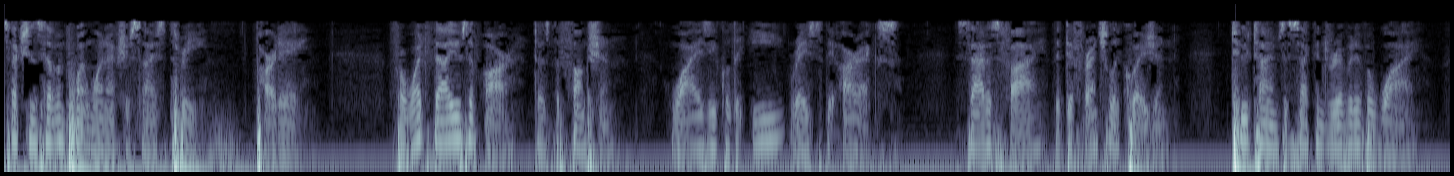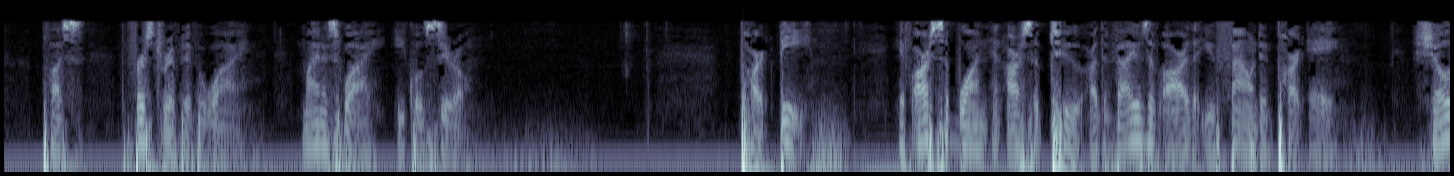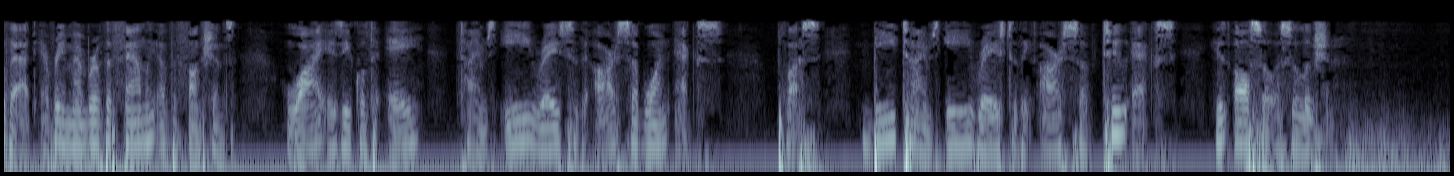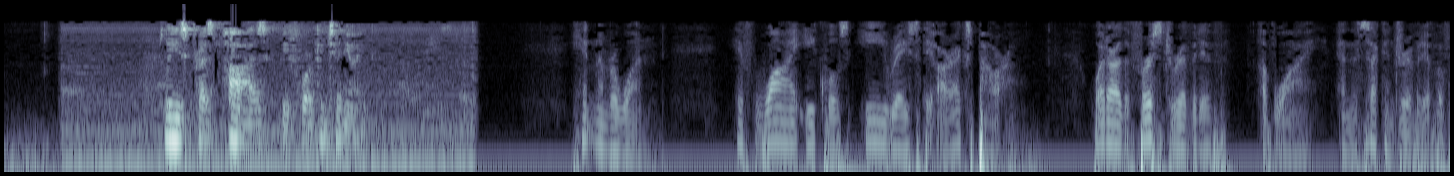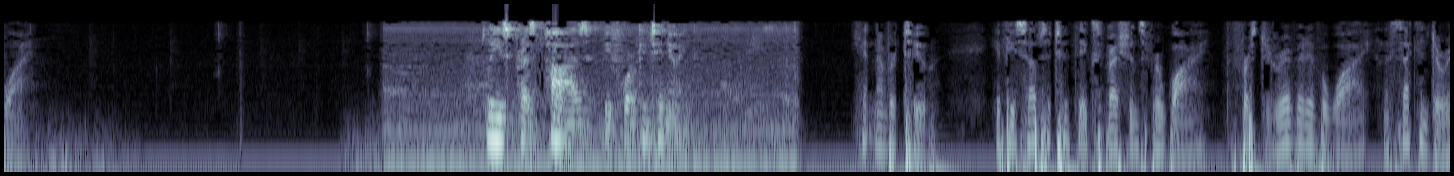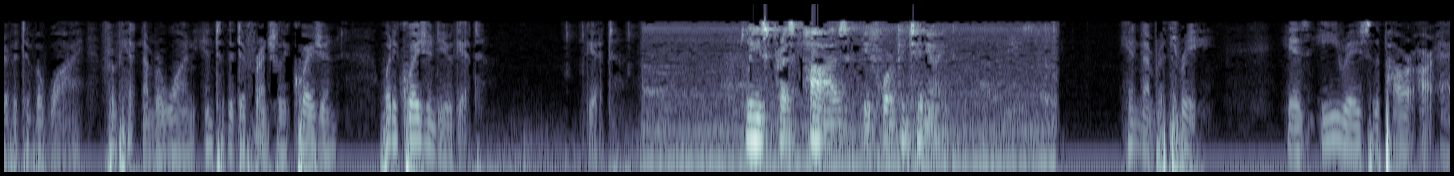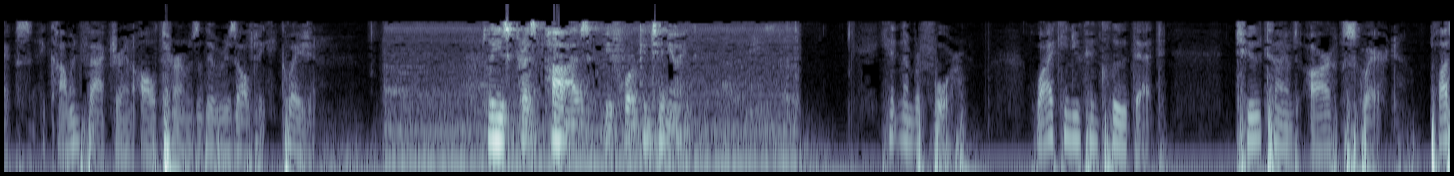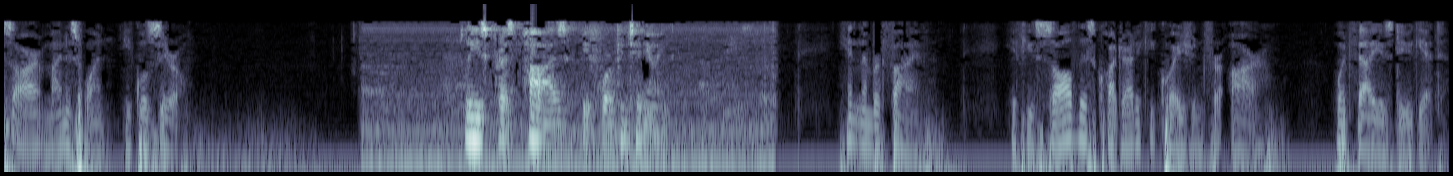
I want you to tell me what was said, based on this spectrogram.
Section 7.1 Exercise 3 Part A For what values of r does the function y is equal to e raised to the rx satisfy the differential equation 2 times the second derivative of y plus the first derivative of y minus y equals 0? Part B If r sub 1 and r sub 2 are the values of r that you found in Part A, show that every member of the family of the functions y is equal to a times e raised to the r sub 1x plus b times e raised to the r sub 2x is also a solution. Please press pause before continuing. Hint number 1. If y equals e raised to the rx power, what are the first derivative of y and the second derivative of y? Please press pause before continuing. Hint number 2. If you substitute the expressions for y, the first derivative of y and the second derivative of y from hint number 1 into the differential equation, what equation do you get? Get. Please press pause before continuing. Hint number 3. Is e raised to the power rx a common factor in all terms of the resulting equation? Please press pause before continuing. Hint number 4. Why can you conclude that 2 times r squared plus r minus 1 equals 0? Please press pause before continuing. Hint number 5. If you solve this quadratic equation for r, what values do you get?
